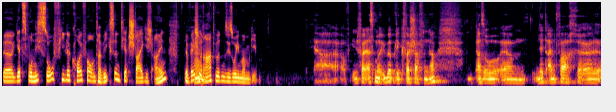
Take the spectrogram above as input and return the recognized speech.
mhm. äh, jetzt wo nicht so viele Käufer unterwegs sind, jetzt steige ich ein. Welchen mhm. Rat würden Sie so jemandem geben? Ja, auf jeden Fall erstmal Überblick verschaffen. Ne? Also ähm, nicht einfach, äh,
